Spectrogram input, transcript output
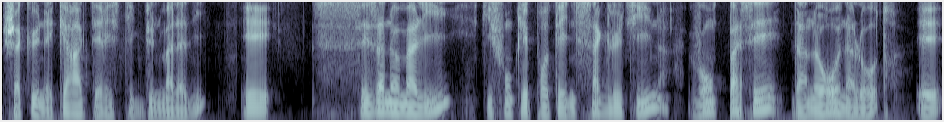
chacune est caractéristique d'une maladie. Et ces anomalies qui font que les protéines s'agglutinent vont passer d'un neurone à l'autre, et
